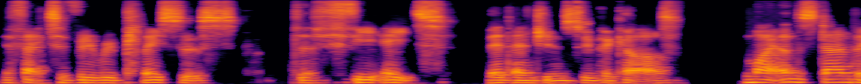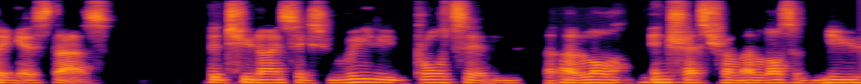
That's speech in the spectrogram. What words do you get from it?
Effectively replaces the V8 mid-engine supercars my understanding is that the 296 really brought in a lot of interest from a lot of new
